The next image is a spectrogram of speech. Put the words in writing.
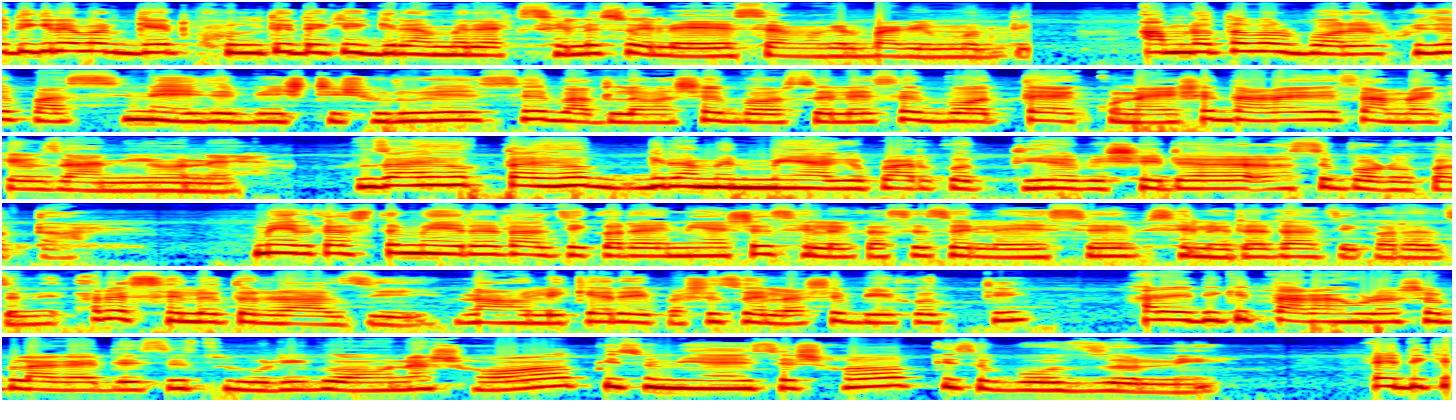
এদিকে আবার গেট খুলতে দেখি গ্রামের এক ছেলে চলে এসেছে আমাদের বাড়ির মধ্যে। আমরা তো আবার বরের খুঁজে পাচ্ছি না, এই যে বৃষ্টি শুরু হয়েছে, বাদলা মাসে বর চলে এসে বর তো এক কোনায় এসে দাঁড়ায় রয়েছে, আমরা কেউ জানিও না। যাই হোক, তাই হোক, গ্রামের মেয়ে আগে পার করতে হবে, সেটা হচ্ছে বড় কথা। মেয়ের কাছ থেকে মেয়েরা রাজি করায় নিয়ে আসে, ছেলের কাছে চলে এসে ছেলেটা রাজি করার জন্য। আরে ছেলে তো রাজি, না হলে কি আর এই পাশে চলে আসে বিয়ে করতে? আর এদিকে তাড়াহুড়া সব লাগাই দিয়েছে চুড়ি গহনা সব কিছু নিয়ে এসে সব কিছু বোঝ জন্যে। এইদিকে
